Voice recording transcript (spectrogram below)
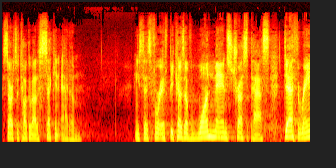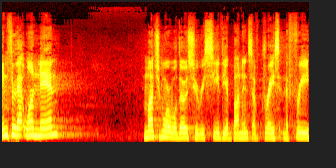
starts to talk about a second Adam. He says, For if because of one man's trespass death reigned through that one man, much more will those who receive the abundance of grace and the free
